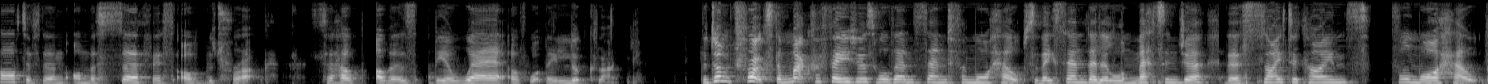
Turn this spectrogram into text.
part of them on the surface of the truck to help others be aware of what they look like. The dump trucks, the macrophages, will then send for more help. So they send their little messenger, their cytokines, for more help.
